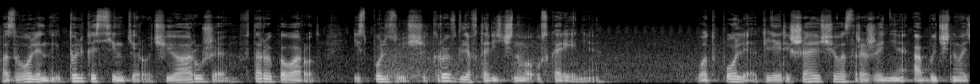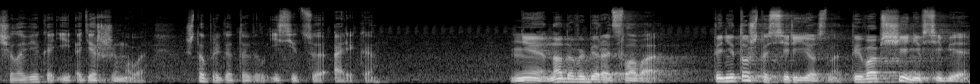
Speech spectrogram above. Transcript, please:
позволенный только синкеру, чье оружие – второй поворот, использующий кровь для вторичного ускорения. Вот поле для решающего сражения обычного человека и одержимого – что приготовил Исицу Арика. «Не, надо выбирать слова. Ты не то что серьезно, ты вообще не в себе».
